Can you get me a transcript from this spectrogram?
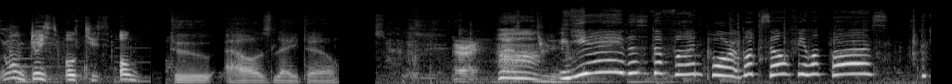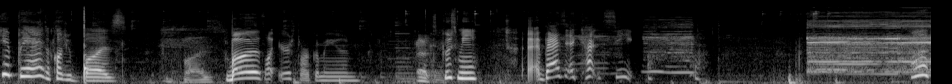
Oh, this. Oh, kiss. Oh. Two hours later. Alright. Yay! This is the fun part. Look, Sophie. Look, Buzz. Look at Buzz. I called you Buzz. Buzz. Buzz, let your Sparkle Man. Okay. Excuse me. Uh, Baz, I can't see. Look.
